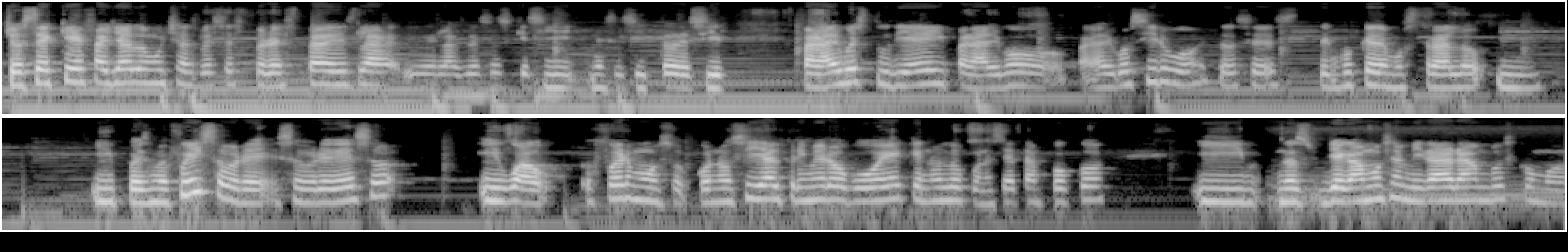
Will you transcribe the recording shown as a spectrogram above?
Yo sé que he fallado muchas veces, pero esta es la de las veces que sí necesito decir, para algo estudié y para algo, para algo sirvo, entonces tengo que demostrarlo y, y pues me fui sobre, sobre eso y wow, fue hermoso. Conocí al primero Boe, que no lo conocía tampoco, y nos llegamos a mirar ambos como,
